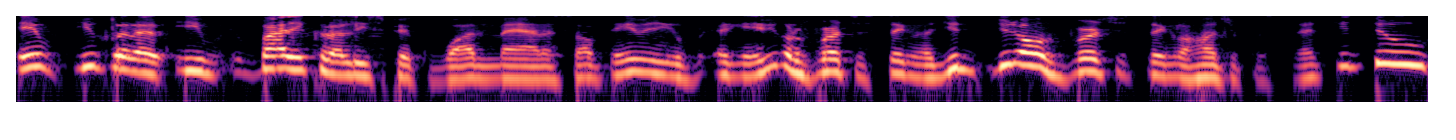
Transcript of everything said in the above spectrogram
if you could have, if Biden could at least pick one man or something. Even if, again, if you're gonna virtue signal, you you don't virtue signal 100. percent You do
